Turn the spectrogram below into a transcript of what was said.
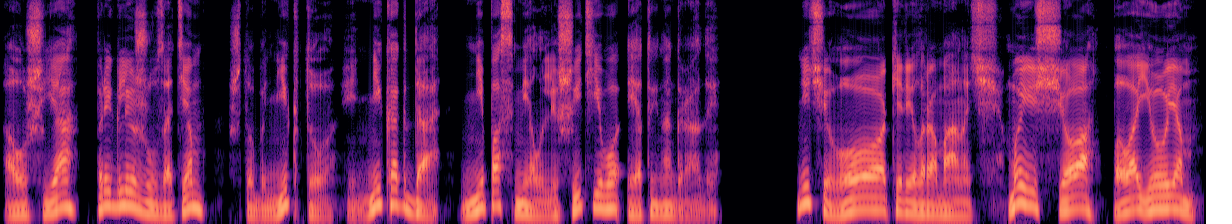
А уж я пригляжу за тем, чтобы никто и никогда не посмел лишить его этой награды. Ничего, Кирилл Романович, мы еще повоюем.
